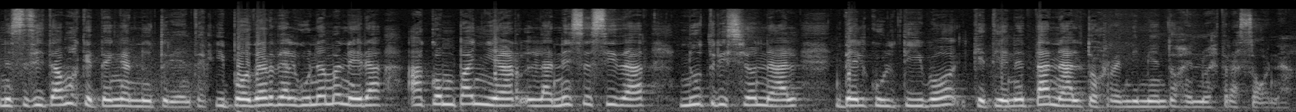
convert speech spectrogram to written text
necesitamos que tengan nutrientes y poder de alguna manera acompañar la necesidad nutricional del cultivo que tiene tan altos rendimientos en nuestra zona.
